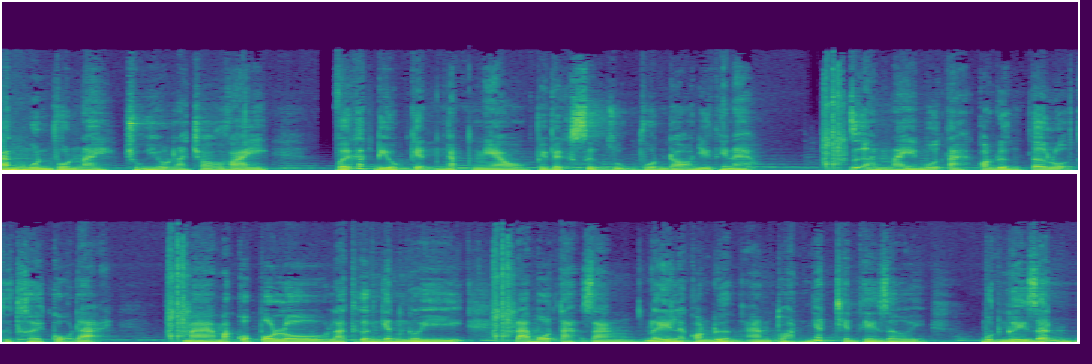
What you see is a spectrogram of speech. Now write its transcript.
Các nguồn vốn này chủ yếu là cho vay với các điều kiện ngặt nghèo về việc sử dụng vốn đó như thế nào. Dự án này mô tả con đường tơ lụa từ thời cổ đại mà Marco Polo là thương nhân người Ý đã mô tả rằng đây là con đường an toàn nhất trên thế giới. Một người dân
